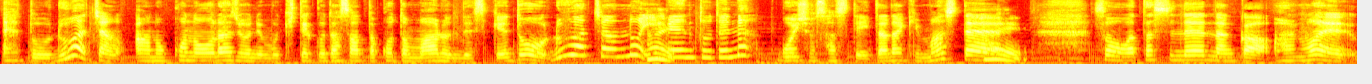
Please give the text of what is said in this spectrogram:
えっと、ルアちゃん、あの、このラジオにも来てくださったこともあるんですけど、ルアちゃんのイベントでね、ご一緒させていただきまして、はい、そう私ねなんかあれ前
